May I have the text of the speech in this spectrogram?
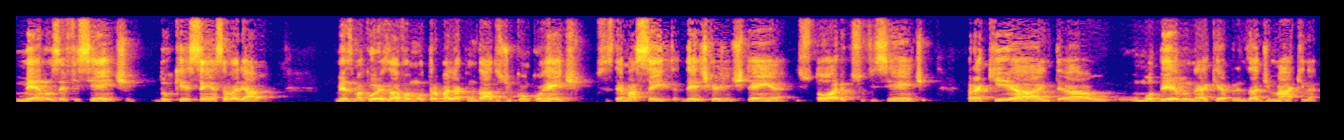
menos eficiente do que sem essa variável. Mesma coisa, ah, vamos trabalhar com dados de concorrente? O sistema aceita, desde que a gente tenha histórico suficiente para que a, a, o, modelo, né, que é aprendizado de máquina,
